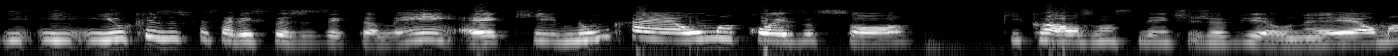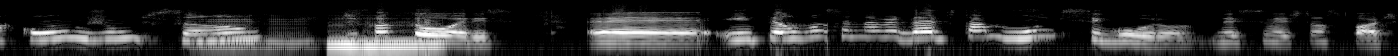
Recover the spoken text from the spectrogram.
e, e, e, o que os especialistas dizem também é que nunca é uma coisa só que causa um acidente de avião, né? É uma conjunção uhum. de uhum. fatores. É, então, você, na verdade, está muito seguro nesse meio de transporte.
